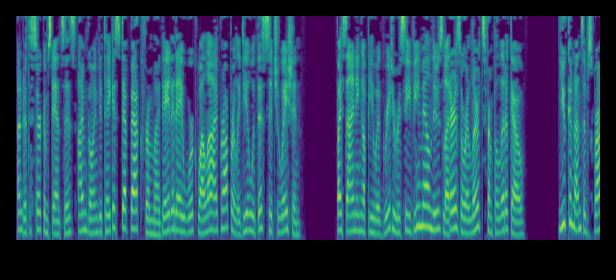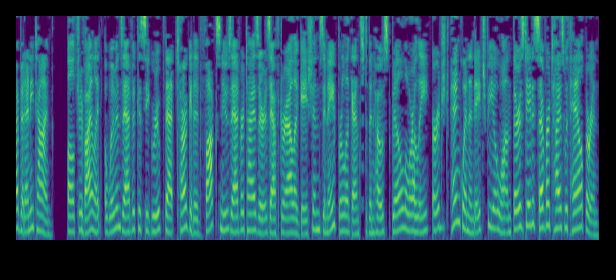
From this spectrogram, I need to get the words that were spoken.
Under the circumstances, I'm going to take a step back from my day-to-day -day work while I properly deal with this situation. By signing up you agree to receive email newsletters or alerts from Politico. You can unsubscribe at any time. Ultraviolet, a women's advocacy group that targeted Fox News advertisers after allegations in April against then host Bill O'Reilly, urged Penguin and HBO on Thursday to sever ties with Halperin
